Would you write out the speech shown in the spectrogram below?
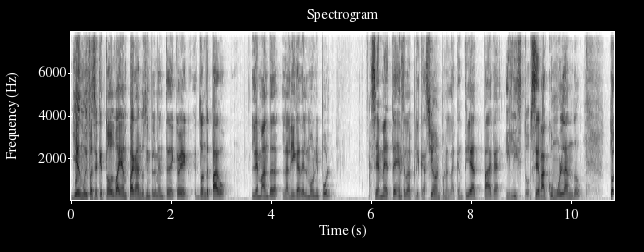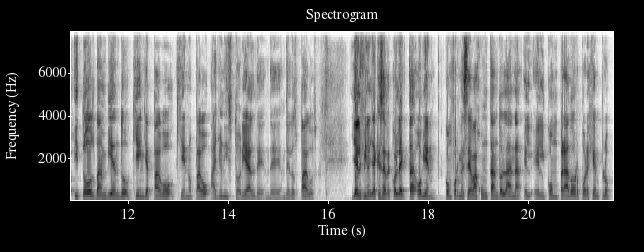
Y es muy fácil que todos vayan pagando simplemente de que, oye, ¿dónde pago? Le manda la liga del Money Pool, se mete, entre la aplicación, pone la cantidad, paga y listo. Se va acumulando y todos van viendo quién ya pagó, quién no pagó. Hay un historial de, los pagos. Y al final ya que se recolecta, o bien, conforme se va juntando lana, el, el comprador, por ejemplo,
